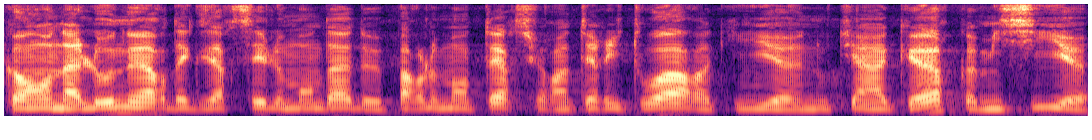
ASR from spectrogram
quand on a l'honneur d'exercer le mandat de parlementaire sur un territoire qui euh, nous tient à cœur, comme ici euh,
